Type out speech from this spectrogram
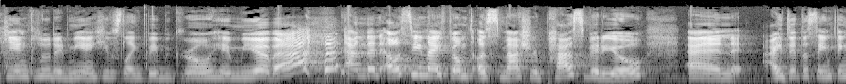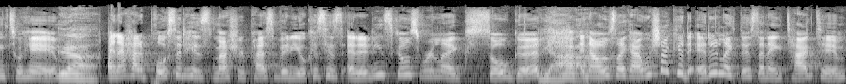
He included me and he was like, "Baby girl, hit me up." and then Elsie and I filmed a Smash or Pass video, and I did the same thing to him. Yeah. And I had posted his Smash or Pass video because his editing skills were like so good. Yeah. And I was like, I wish I could edit like this. And I tagged him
